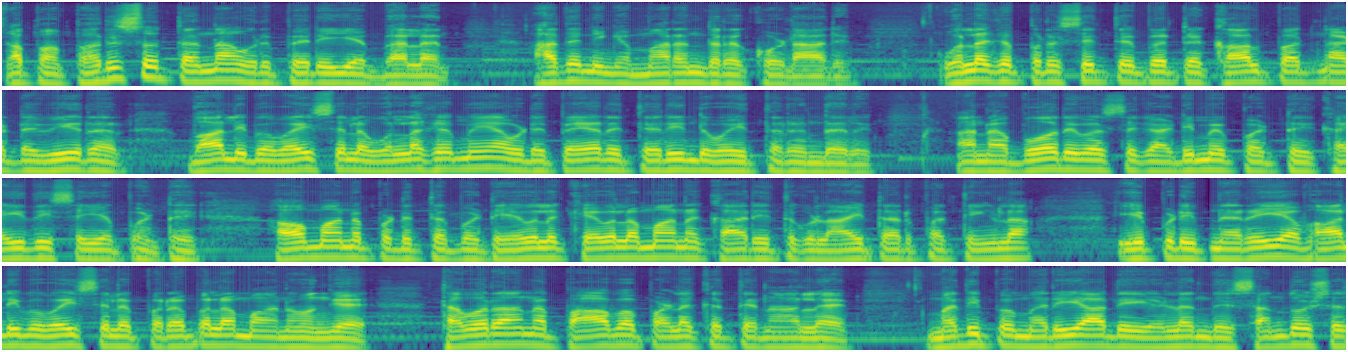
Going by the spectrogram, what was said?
அப்போ பரிசுத்தம் தான் ஒரு பெரிய பலன். அதை நீங்கள் மறந்துடக்கூடாது. உலக பிரசித்தி பெற்ற கால்பந்தாட்ட வீரர் வாலிப வயசில் உலகமே அவருடைய பெயரை தெரிந்து வைத்திருந்தார் ஆனால் போதிவசுக்கு அடிமைப்பட்டு கைது செய்யப்பட்டு அவமானப்படுத்தப்பட்டு எவ்வளோ கேவலமான காரியத்துக்குள் ஆயிட்டார் பார்த்தீங்களா? இப்படி நிறைய வாலிப வயசில் பிரபலமானவங்க தவறான பாவ பழக்கத்தினால மதிப்பு மரியாதை இழந்து சந்தோஷ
